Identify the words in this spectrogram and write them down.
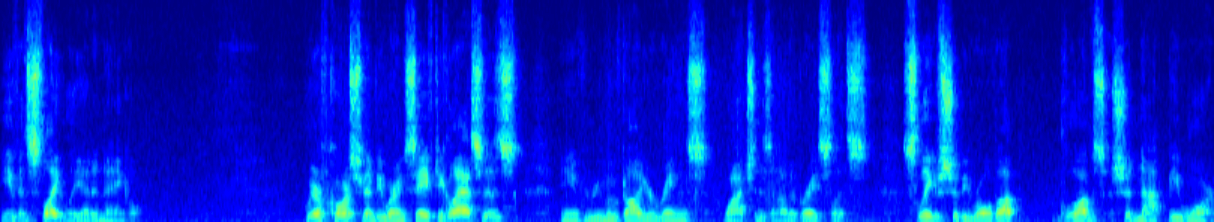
even slightly at an angle. We're of course going to be wearing safety glasses, and you've removed all your rings, watches, and other bracelets. Sleeves should be rolled up. Gloves should not be worn.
